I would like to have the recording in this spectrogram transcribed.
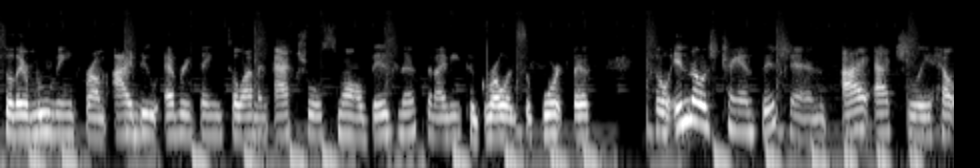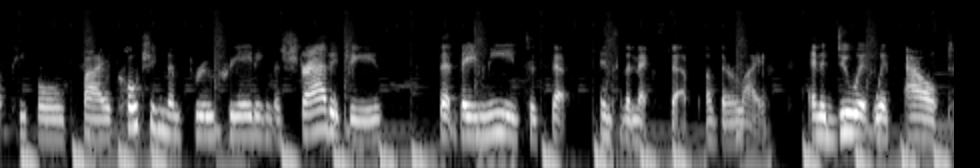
So they're moving from I do everything till I'm an actual small business and I need to grow and support this. So, in those transitions, I actually help people by coaching them through creating the strategies that they need to step into the next step of their life and to do it without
